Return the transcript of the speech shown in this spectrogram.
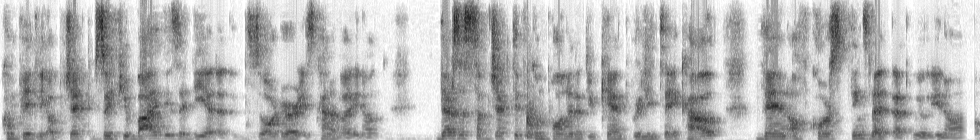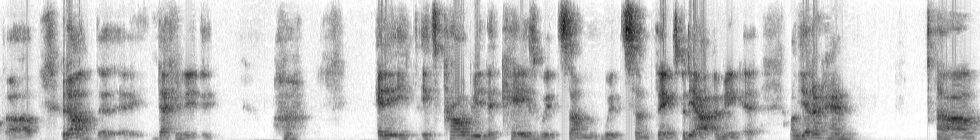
completely objective. So if you buy this idea that the disorder is kind of a you know there's a subjective component that you can't really take out, then of course things like that will you know uh, no uh, definitely. And it, it's probably the case with some with some things, but yeah, I mean, on the other hand, uh,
